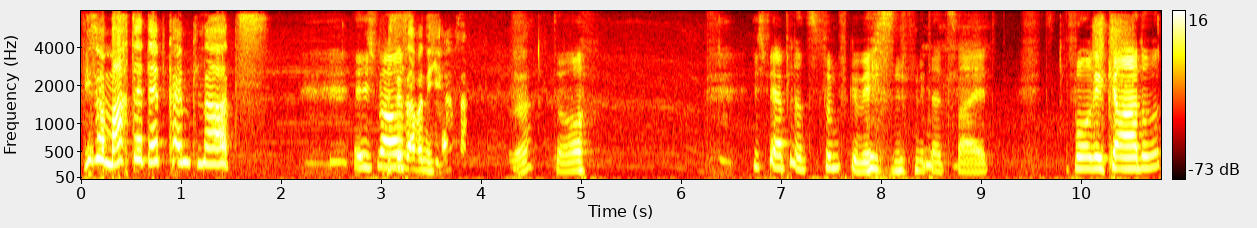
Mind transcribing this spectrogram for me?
Wieso macht der Depp keinen Platz? Ich war Das ist aber nicht ernsthaft, oder? Doch. Ich wäre Platz 5 gewesen mit der Zeit. Vor Ricardo,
